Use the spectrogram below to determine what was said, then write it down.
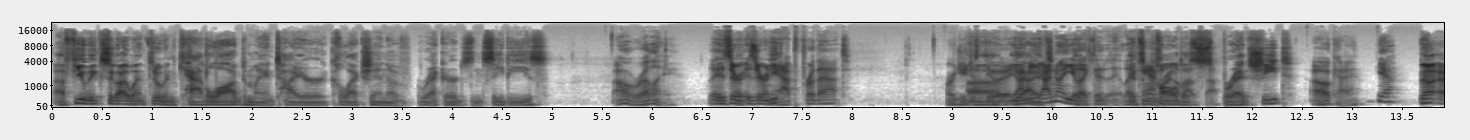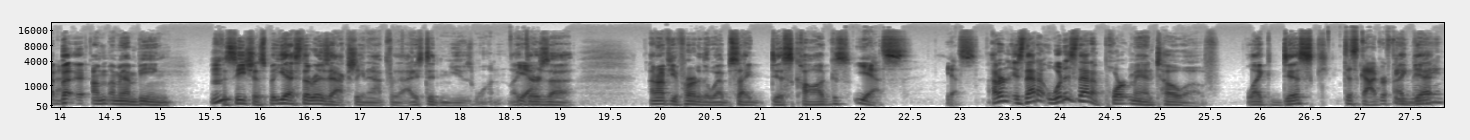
a few weeks ago, I went through and cataloged my entire collection of records and CDs. Oh, really? Is there is there an app for that, or do you just do Uh, it? yeah, I mean, I know you like to like it's handwrite called a a lot of stuff. spreadsheet. Oh, okay. Yeah. No, uh, but I'm, I mean, I'm being facetious, but yes, there is actually an app for that. I just didn't use one. Like, Yeah. there's a, I don't know if you've heard of the website Discogs. Yes. Yes. I don't. Is that a, what is that a portmanteau of? Like disc? Discography. I maybe? get-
